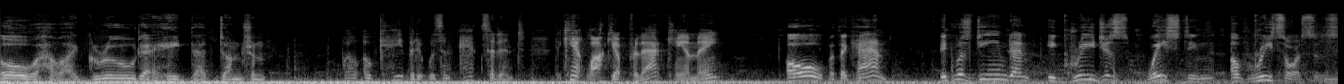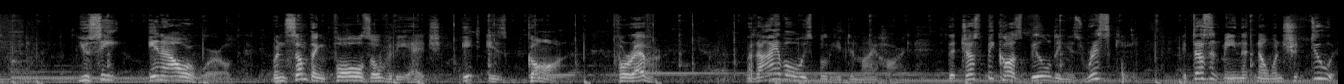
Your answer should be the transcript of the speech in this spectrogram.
Oh, how I grew to hate that dungeon. Well, okay, but it was an accident. They can't lock you up for that, can they? Oh, but they can. It was deemed an egregious wasting of resources. You see, in our world, when something falls over the edge, it is gone. Forever. But I've always believed in my heart that just because building is risky, it doesn't mean that no one should do it.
